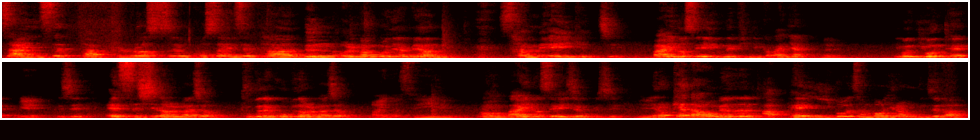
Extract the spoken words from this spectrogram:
사인 세타 플러스 코사인 세타는 얼마인 거냐면 3a겠지 마이너스 a분의 b니까 맞냐? 네. 이건 이건 돼? 예. 그치? SC는 얼마죠? 두근의 곱은 얼마죠? 마이너스 A 제곱. 어 마이너스 a 제곱이지 예. 이렇게 나오면은 앞에 2번 3번이랑 문제가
